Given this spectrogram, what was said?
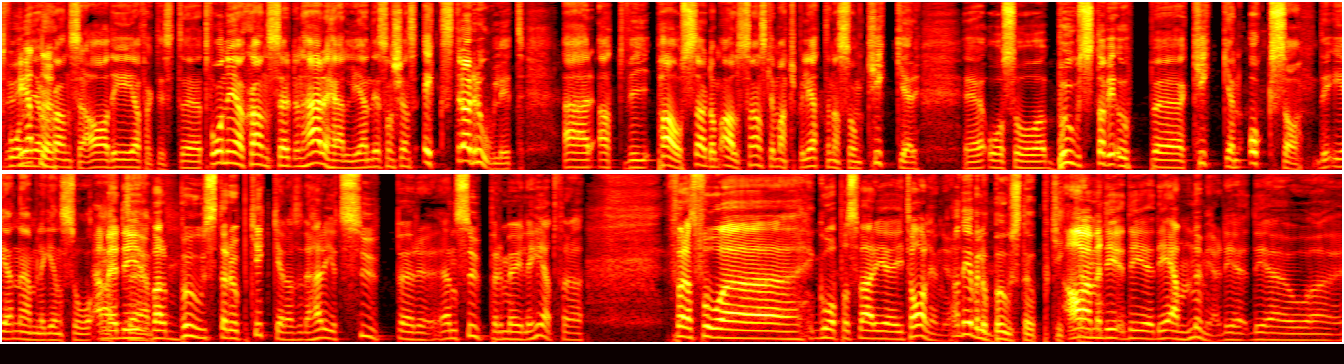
Två nya nu. chanser, ja det är jag faktiskt. Eh, Två nya chanser den här helgen, det som känns extra roligt är att vi pausar de allsvenska matchbiljetterna som kicker eh, och så boostar vi upp eh, kicken också. Det är nämligen så Ja att... men det är ju eh, bara boostar upp kicken, alltså det här är ju ett super, en supermöjlighet för, för att få eh, gå på Sverige-Italien ju. Ja det är väl att boosta upp kicken. Ja men det, det, det är ännu mer, det, det är att uh,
